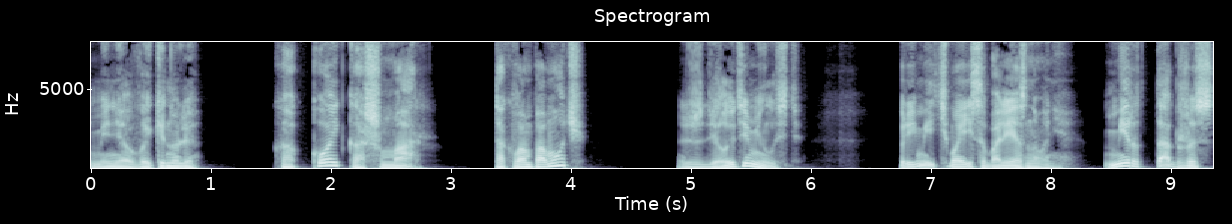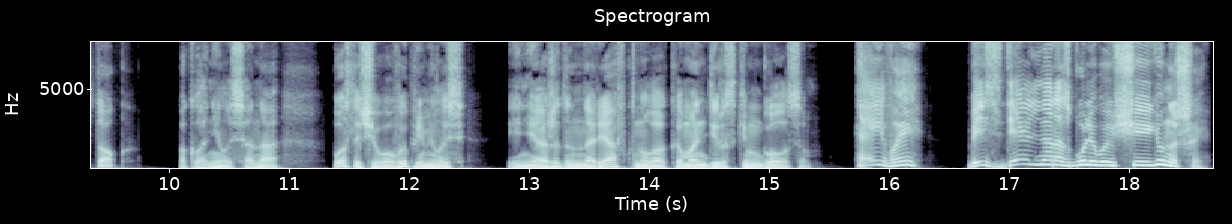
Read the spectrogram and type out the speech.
Меня выкинули. Какой кошмар! Так вам помочь? Сделайте милость. Примите мои соболезнования. Мир так жесток, поклонилась она, после чего выпрямилась и неожиданно рявкнула командирским голосом. «Эй вы, бездельно разгуливающие юноши!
